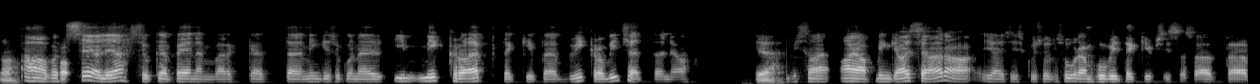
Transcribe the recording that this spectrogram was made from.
noh. aa, vot see oli jah, sihuke peenem värk, et mingisugune mikroäpp tekib, mikrovitšet on ju yeah., mis ajab mingi asja ära ja siis, kui sul suurem huvi tekib, siis sa saad äh,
